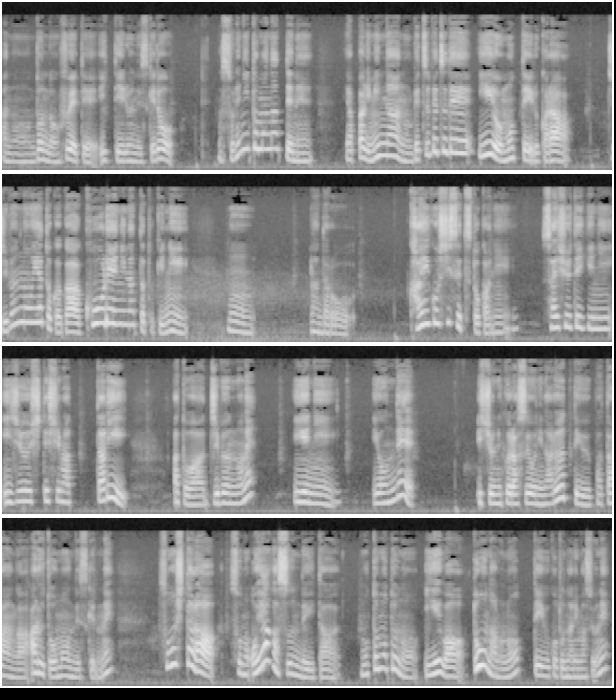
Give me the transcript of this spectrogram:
あのどんどん増えていっているんですけどそれに伴ってねやっぱりみんなあの別々で家を持っているから自分の親とかが高齢になった時にもうなんだろう介護施設とかに最終的に移住してしまったりあとは自分のね家に呼んで一緒に暮らすようになるっていうパターンがあると思うんですけどね。そうしたらその親が住んでいたもともとの家はどうなるのっていうことになりますよね。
